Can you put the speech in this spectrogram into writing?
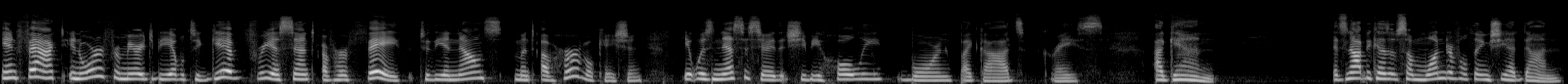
In fact, in order for Mary to be able to give free assent of her faith to the announcement of her vocation, it was necessary that she be wholly borne by God's grace. Again, it's not because of some wonderful thing she had done,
